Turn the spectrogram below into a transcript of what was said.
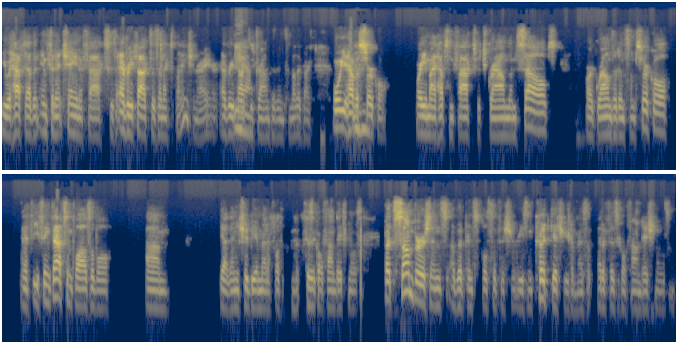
you would have to have an infinite chain of facts, because every fact is an explanation, right? Or every fact yeah. is grounded in some other fact. Or you'd have mm-hmm. a circle where you might have some facts which ground themselves or grounded in some circle. And if you think that's implausible, um, yeah, then you should be a metaphysical foundationalist. But some versions of the principle of sufficient reason could get you to metaphysical foundationalism.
